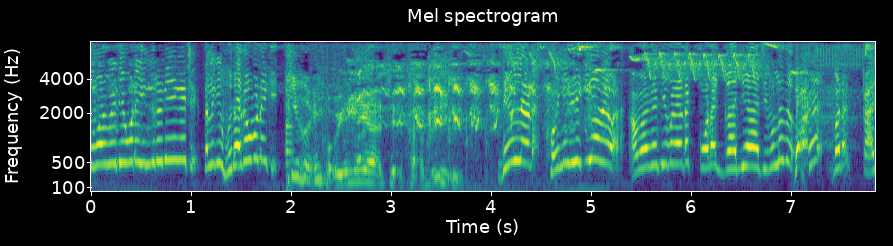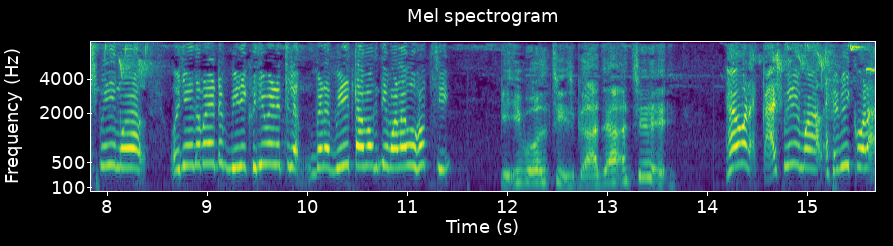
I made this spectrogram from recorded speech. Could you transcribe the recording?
তোমার বিড়ি বড় ইন্দ্র নিয়ে গেছে? তাহলে কি ভুদা খাব নাকি? খৈনি আছে খাবি। দেখলে খৈনি দিয়ে কি হবে আমার কাছে বড় একটা কড়া গাজা আছে বলে তো। বড় কাশ্মীরি মাল ওই জন্য তো একটা বিড়ি খুঁজে বেড়েছিলাম বড় বিড়ি তামাক দিয়ে বানাবো ভাবছি। কি বলছিস গাজা আছে? হ্যাঁ বড় কাশ্মীরি মাল হেভি কড়া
